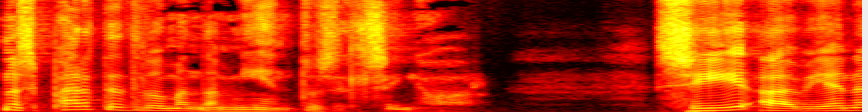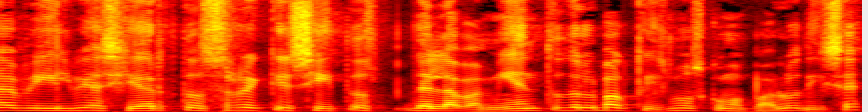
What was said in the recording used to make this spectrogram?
no es parte de los mandamientos del Señor. Sí, había en la Biblia ciertos requisitos del lavamiento de los bautismos, como Pablo dice,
